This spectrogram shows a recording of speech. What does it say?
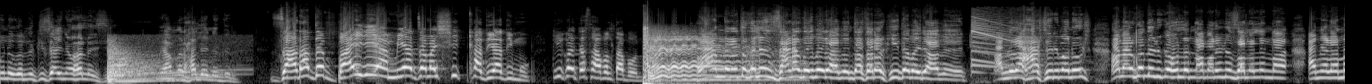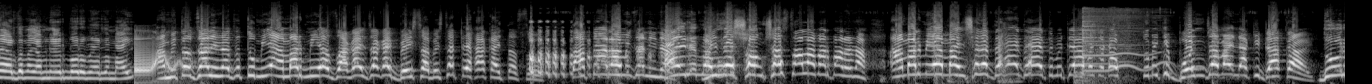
মনে করেন কিছু আইনা আমার হালি এনে দেন। যারা দে বাইরে আমি আর জামাই শিক্ষা দিয়া দিমু। কি কইতাছ আবল তাবল আপনারা তো খালি জানা দই বাইরে হবেন তাছাড়া কি দা বাইরে হবেন আপনারা হাসির মানুষ আমার কথা ঢুকে হলেন না আমার এটা জানালেন না আমি একটা মেয়ের দামাই আপনার বড় মেয়ের দামাই আমি তো জানি না যে তুমি আমার মিয়া জায়গায় জায়গায় বেচা বেচা টেহা খাইতাছো। তা তো আর আমি জানি না। নিজের সংসার চালাবার পারে না। আমার মিয়া মানুষের দেখায় দেখায় তুমি টেহা বেচা খাও তুমি কি বন জামাই নাকি ডাকাই? দূর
